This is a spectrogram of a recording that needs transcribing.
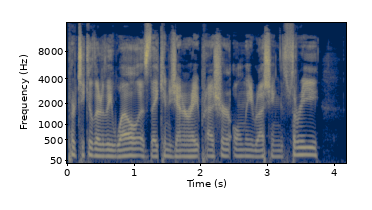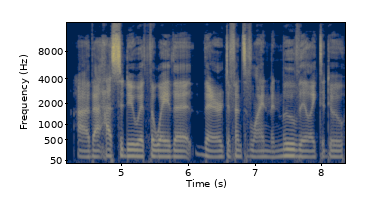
particularly well is they can generate pressure only rushing three. Uh, that has to do with the way that their defensive linemen move. They like to do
